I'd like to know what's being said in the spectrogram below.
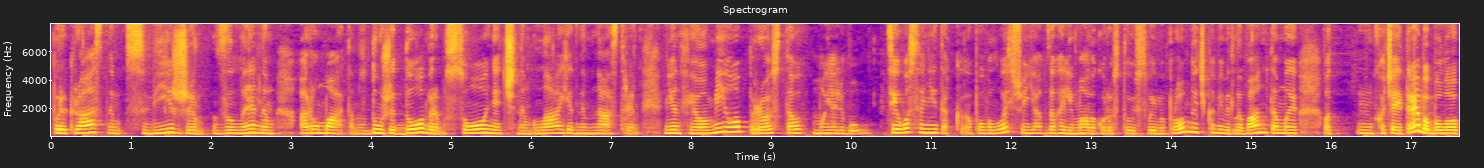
прекрасним, свіжим, зеленим ароматом з дуже добрим, сонячним, лагідним настроєм. Нінфіоміо просто моя любов. Ці осені так повелось, що я взагалі мало користуюсь своїми пробничками, відливантами. От Хоча і треба було б,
